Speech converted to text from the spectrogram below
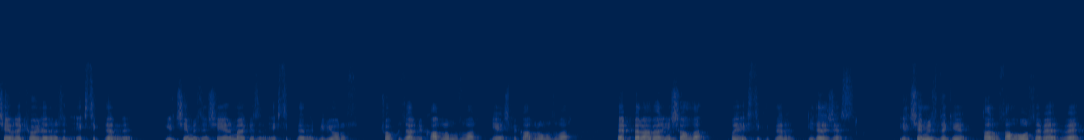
çevre köylerimizin eksiklerini, ilçemizin, şehir merkezinin eksiklerini biliyoruz. Çok güzel bir kadromuz var. Genç bir kadromuz var. Hep beraber inşallah bu eksiklikleri gidereceğiz. İlçemizdeki tarımsal OSB ve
